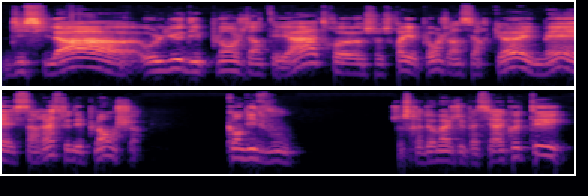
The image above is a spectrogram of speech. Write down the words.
D'ici là, au lieu des planches d'un théâtre, euh, ce sera les planches d'un cercueil, mais ça reste des planches. Qu'en dites-vous? Ce serait dommage de passer à côté.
